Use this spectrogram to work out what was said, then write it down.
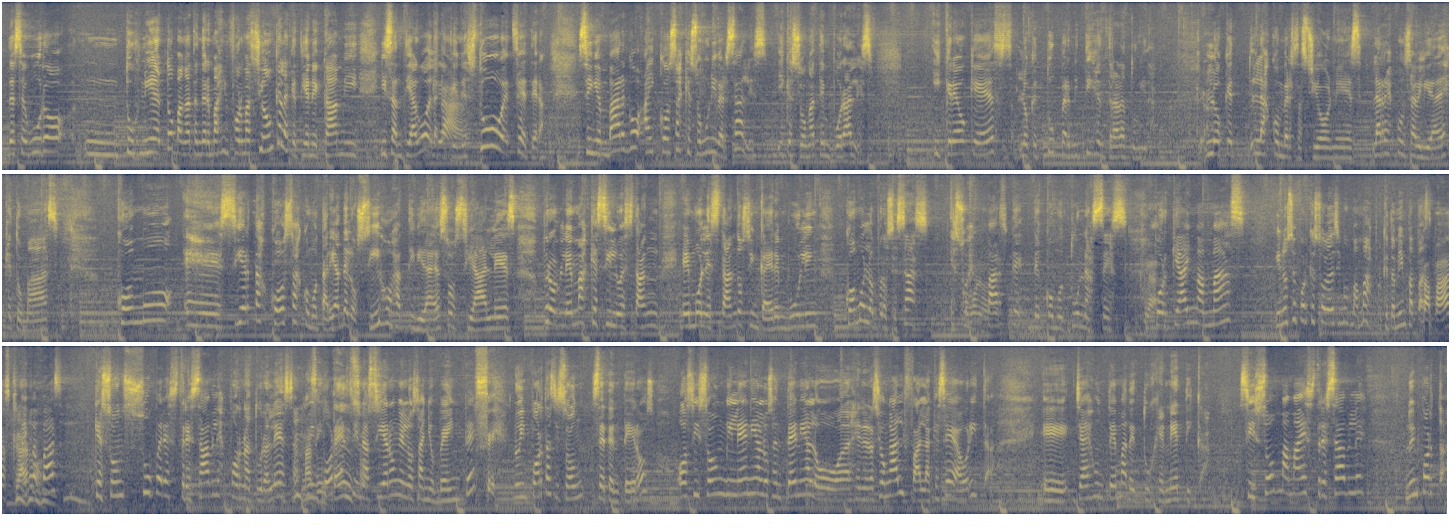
De seguro mm, tus nietos van a tener más información que la que tiene Cami y Santiago, de la que tienes tú, etc. Sin embargo, hay cosas que son universales y que son atemporales. Y creo que es lo que tú permitís entrar a tu vida lo que, las conversaciones, las responsabilidades que tomás, cómo eh, ciertas cosas como tareas de los hijos, actividades sociales, problemas que si lo están eh, molestando sin caer en bullying, cómo lo procesás. Eso es parte de cómo tú naces. Porque hay mamás y no sé por qué solo decimos mamás, porque también papás. Papás, claro. Hay papás que son súper estresables por naturaleza. no importa si nacieron en los años 20, no importa si son setenteros o si son millennial o centennial o generación alfa, la que sea ahorita. Eh, ya es un tema de tu genética. Si sos mamá estresable, no importa.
